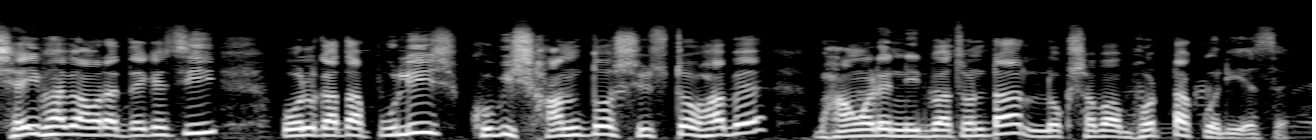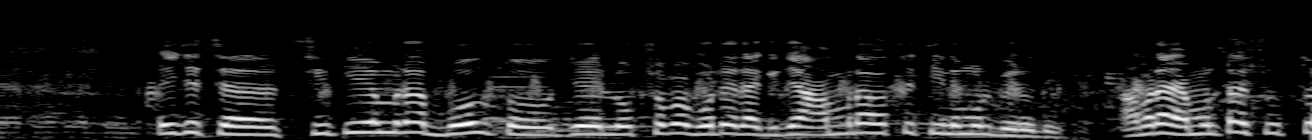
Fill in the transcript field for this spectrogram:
সেইভাবে আমরা দেখেছি কলকাতা পুলিশ খুবই শান্ত, সুষ্ঠুভাবে ভাঙড়ের নির্বাচনটা লোকসভা ভোটটা করিয়েছে। এই যে সিপিএমরা বলতো যে লোকসভা ভোটের আগে যে আমরা হচ্ছে তৃণমূল বিরোধী। আমরা এমনটাই সূত্র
